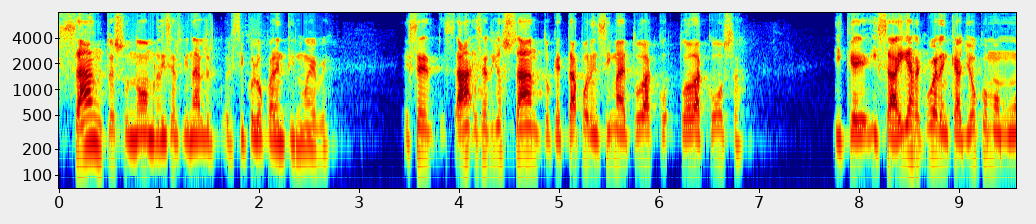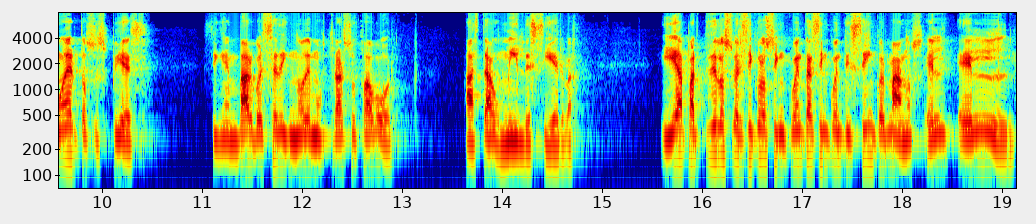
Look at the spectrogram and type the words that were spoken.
santo es su nombre, dice al final del versículo 49. Ese, ese Dios santo que está por encima de toda, toda cosa. Y que Isaías, recuerden, cayó como muerto a sus pies. Sin embargo, él se dignó de mostrar su favor hasta humilde sierva. Y a partir de los versículos 50 al 55, hermanos, él,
